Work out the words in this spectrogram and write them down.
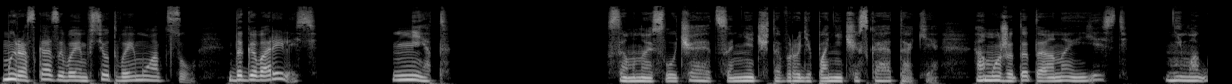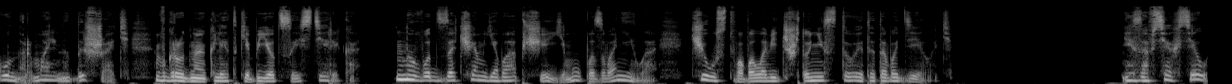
мы рассказываем все твоему отцу. Договорились? Нет. Со мной случается нечто вроде панической атаки. А может, это она и есть? Не могу нормально дышать. В грудной клетке бьется истерика. Но вот зачем я вообще ему позвонила? Чувствовала ведь, что не стоит этого делать. Изо всех сил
